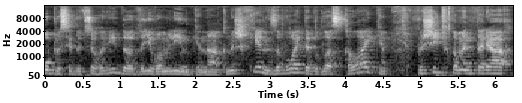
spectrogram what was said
описі до цього відео даю вам лінки на книжки. Не забувайте, будь ласка, лайки. Пишіть в коментарях,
